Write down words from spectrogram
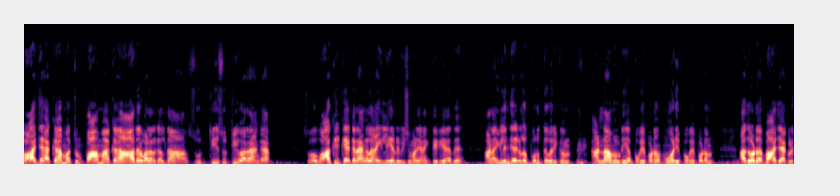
பாஜக மற்றும் பாமக ஆதரவாளர்கள் தான் சுற்றி சுற்றி வராங்க. ஸோ வாக்கு கேட்குறாங்களா இல்லை என்ற விஷயமான எனக்கு தெரியாது. ஆனால் இளைஞர்களை பொறுத்த வரைக்கும் அண்ணாமலுடைய புகைப்படம் மோடி புகைப்படம் அதோட பாஜக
